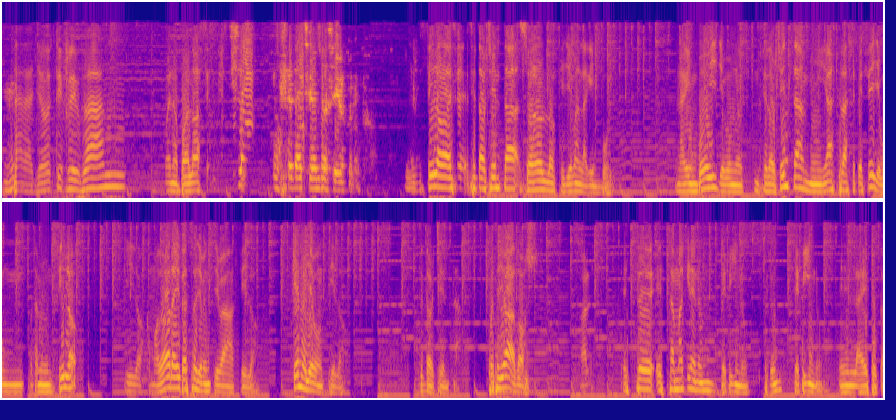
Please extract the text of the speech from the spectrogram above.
Nada, yo estoy flipando. Bueno, pues los hilos, Los Z80 sí los conozco. los hilos Z80 son los que llevan la Game Boy. La Game Boy lleva un un Z80, mi Astra CPC lleva un, también un hilo. Y los Commodore y todo esto llevan, llevan filo. ¿Qué no lleva un filo? 180. Pues te lleva dos. Vale. Este, esta máquina era un pepino, pero un pepino en la época.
